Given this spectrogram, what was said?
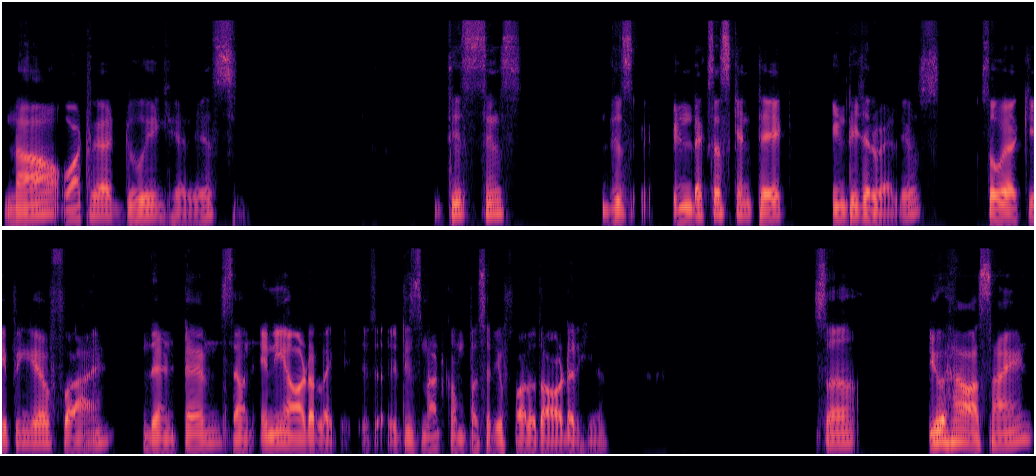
Now, what we are doing here is this since these indexes can take integer values. So we are keeping a 5, then 10, 7, any order like it. It is not compulsory follow the order here. So you have assigned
